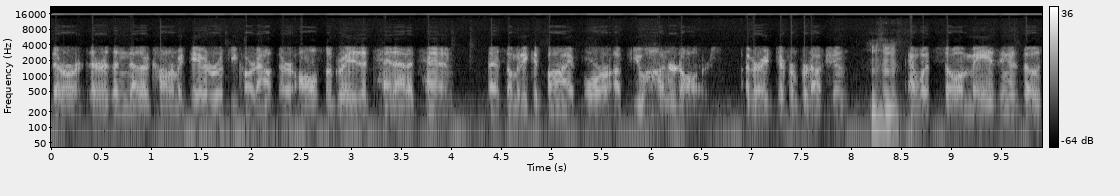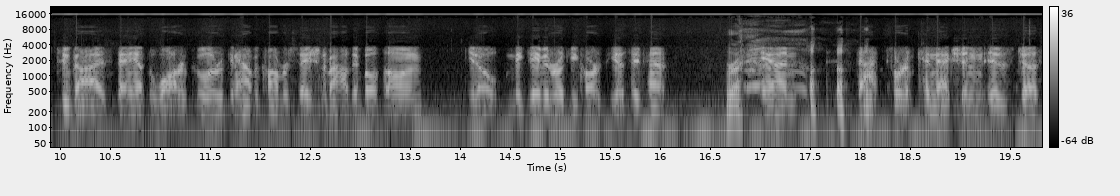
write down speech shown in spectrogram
there are, there is another Connor McDavid rookie card out there, also graded a ten out of ten, that somebody could buy for a few hundred dollars. A very different production. Mm-hmm. And what's so amazing is those two guys standing at the water cooler can have a conversation about how they both own, you know, McDavid rookie card PSA 10 Right. and that sort of connection is just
